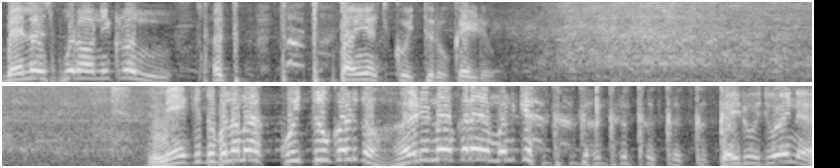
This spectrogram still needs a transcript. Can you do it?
બેલેન્સ પૂરો નીકળો તો અહીંયા જ કૂતરું કર્યું મેં કીધું પેલા હમણાં કૂતરું કર્યું તો હડ ન કરે મને કે કર્યું જ હોય ને.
